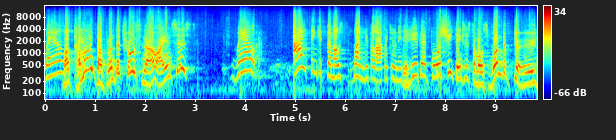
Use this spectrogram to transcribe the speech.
Well, Well, come on, Dumplin', the truth now. I insist. well, I think it's the most wonderful opportunity. You hear that, boss? She thinks it's the most wonderful. Good.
